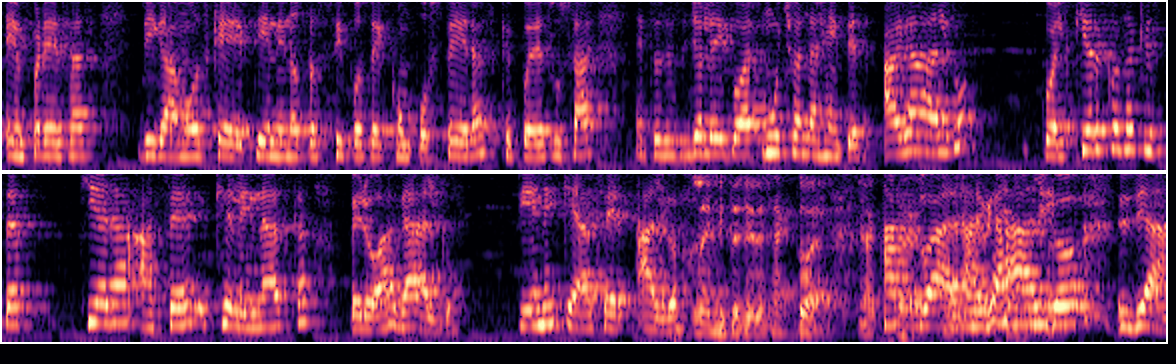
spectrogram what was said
empresas, digamos, que tienen otros tipos de composteras que puedes usar. Entonces yo le digo mucho a la gente, haga algo, cualquier cosa que usted quiera hacer, que le nazca, pero haga algo tiene que hacer algo. La invitación es actuar. Actuar, haga algo ya.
